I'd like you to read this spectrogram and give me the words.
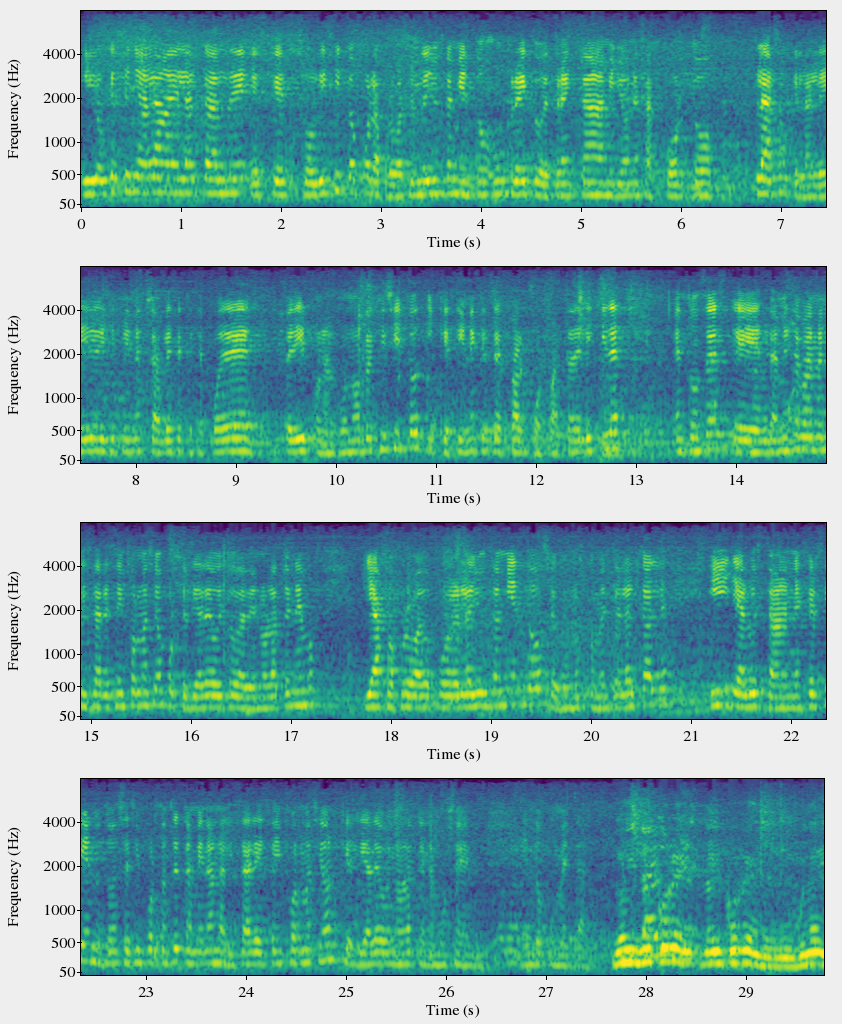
y lo que señala el alcalde es que solicitó por aprobación de ayuntamiento un crédito de 30 millones a corto plazo que la ley de disciplina establece que se puede pedir con algunos requisitos y que tiene que ser por falta de liquidez. Entonces, eh, también se va a analizar esa información porque el día de hoy todavía no la tenemos. Ya fue aprobado por el ayuntamiento, según nos comenta el alcalde, y ya lo están ejerciendo. Entonces, es importante también analizar esa información que el día de hoy no la tenemos en, documental. No, no, incurre, no incurre en ninguna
